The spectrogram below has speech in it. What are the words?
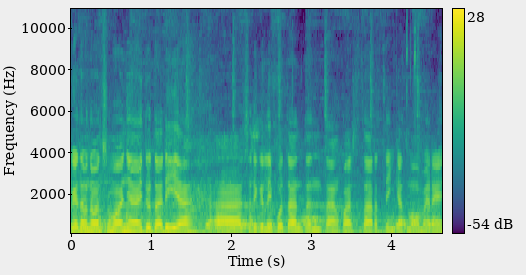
Oke teman-teman semuanya itu tadi ya uh, sedikit liputan tentang pasar tingkat Maumere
